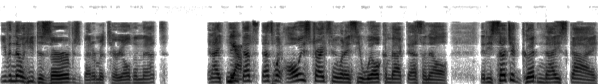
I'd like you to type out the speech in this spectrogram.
even though he deserves better material than that. And I think yeah. that's that's what always strikes me when I see Will come back to SNL, that he's such a good, nice guy.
